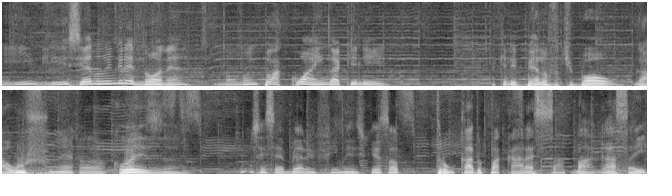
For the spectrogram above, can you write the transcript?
E, e esse ano não engrenou, né? Não, não emplacou ainda aquele. aquele belo futebol gaúcho, né? Aquela coisa. Eu não sei se é belo, enfim, mas que é só truncado pra caralho essa bagaça aí.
